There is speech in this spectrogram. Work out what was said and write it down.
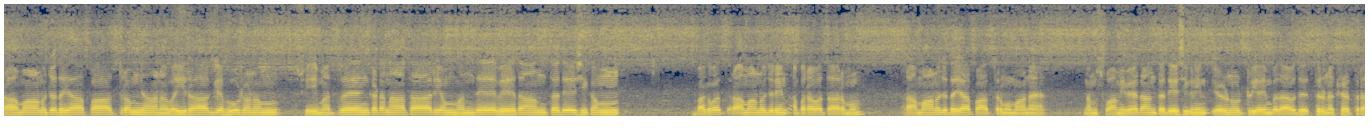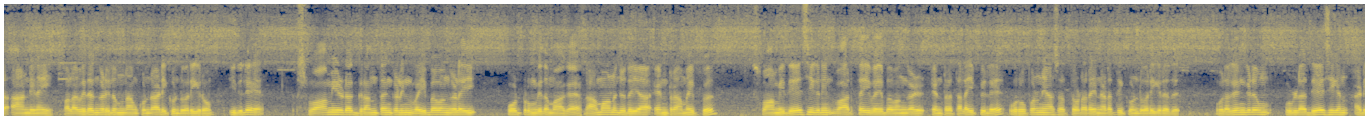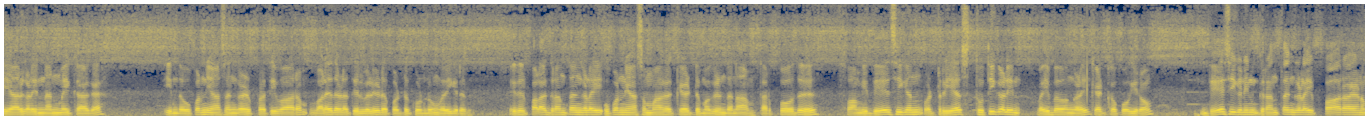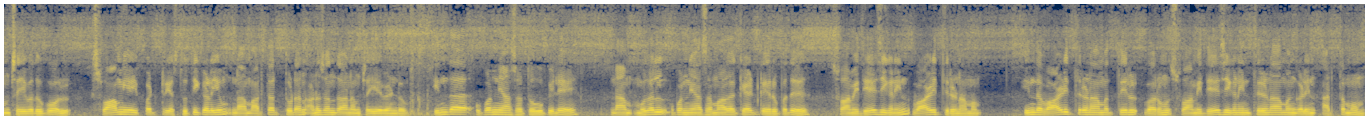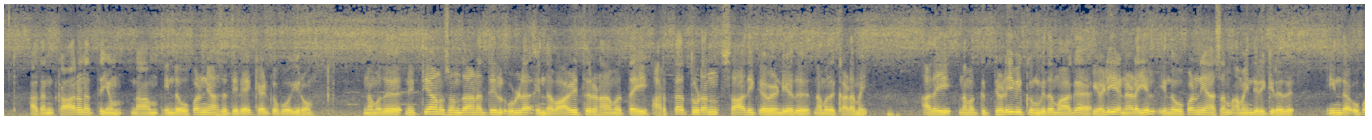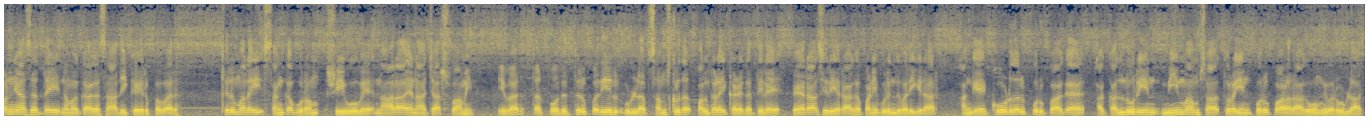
ராமானுஜதயா பாத்திரம் ஞான வைராகியபூஷணம் ஸ்ரீமத்வேங்கடநாதாரியம் வந்தே வேதாந்த தேசிகம் பகவத் ராமானுஜரின் அபரவதாரமும் ராமானுஜதயா பாத்திரமுமான நம் சுவாமி வேதாந்த தேசிகனின் எழுநூற்றி ஐம்பதாவது திருநக்ஷத்திர ஆண்டினை பல விதங்களிலும் நாம் கொண்டாடி கொண்டு வருகிறோம். இதிலே சுவாமியுட கிரந்தங்களின் வைபவங்களை போற்றும் விதமாக ராமானுஜதயா என்ற அமைப்பு சுவாமி தேசிகனின் வார்த்தை வைபவங்கள் என்ற தலைப்பிலே ஒரு உபன்யாச தொடரை நடத்தி கொண்டு வருகிறது. உலகெங்கிலும் உள்ள தேசிகன் அடியார்களின் நன்மைக்காக இந்த உபன்யாசங்கள் பிரதி வாரம் வலைதளத்தில் வெளியிடப்பட்டு கொண்டும் வருகிறது. இதில் பல கிரந்தங்களை உபன்யாசமாக கேட்டு மகிழ்ந்த நாம் தற்போது சுவாமி தேசிகன் பற்றிய ஸ்துதிகளின் வைபவங்களை கேட்கப் போகிறோம். தேசிகனின் கிரந்தங்களை பாராயணம் செய்வது போல் சுவாமியை பற்றிய ஸ்துதிகளையும் நாம் அர்த்தத்துடன் அனுசந்தானம் செய்ய வேண்டும். இந்த உபன்யாச தொகுப்பிலே நாம் முதல் உபன்யாசமாக கேட்க இருப்பது சுவாமி தேசிகனின் வாழித் திருநாமம். இந்த வாழித் திருநாமத்தில் வரும் சுவாமி தேசிகனின் திருநாமங்களின் அர்த்தமும் அதன் காரணத்தையும் நாம் இந்த உபன்யாசத்திலே கேட்கப் போகிறோம். நமது நித்தியானுசந்தானத்தில் உள்ள இந்த வாழி திருநாமத்தை அர்த்தத்துடன் சாதிக்க வேண்டியது நமது கடமை. அதை நமக்கு தெளிவிக்கும் விதமாக எளிய நடையில் இந்த உபன்யாசம் அமைந்திருக்கிறது. இந்த உபன்யாசத்தை நமக்காக சாதிக்க இருப்பவர் திருமலை சங்கபுரம் ஸ்ரீ உவே நாராயணாச்சார் சுவாமி. இவர் தற்போது திருப்பதியில் உள்ள சம்ஸ்கிருத பல்கலைக்கழகத்திலே பேராசிரியராக பணிபுரிந்து வருகிறார். அங்கே கூடுதல் பொறுப்பாக அக்கல்லூரியின் மீமாம்சா துறையின் பொறுப்பாளராகவும் இவர் உள்ளார்.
